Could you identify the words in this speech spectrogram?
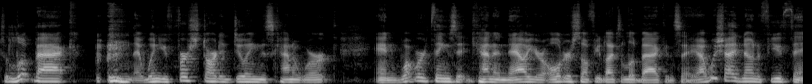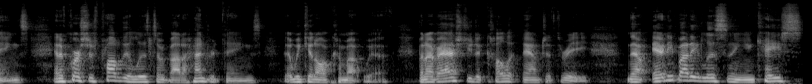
to look back at when you first started doing this kind of work and what were things that kind of now your older self you'd like to look back and say i wish i had known a few things and of course there's probably a list of about 100 things that we could all come up with but i've asked you to cull it down to three now anybody listening in case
